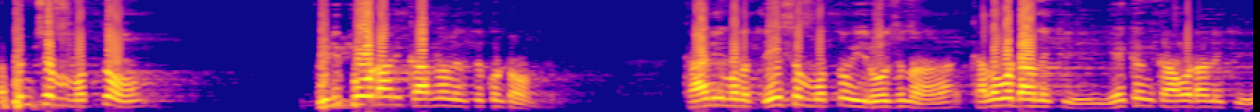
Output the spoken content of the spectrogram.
ప్రపంచం మొత్తం విడిపోవడానికి కారణాలు వెతుక్కుంటూ ఉంది. కానీ మన దేశం మొత్తం ఈ రోజున కలవడానికి ఏకం కావడానికి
